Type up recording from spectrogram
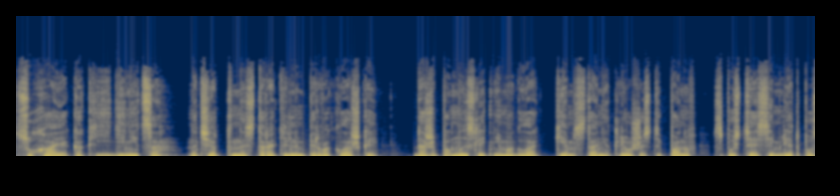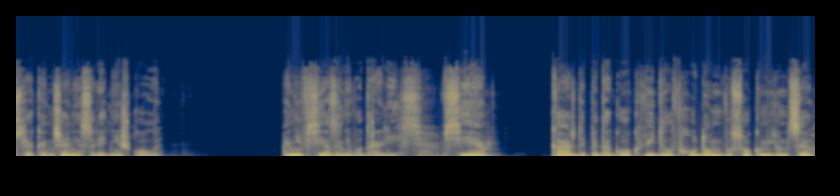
сухая, как единица, начертанная старательным первоклашкой, даже помыслить не могла, кем станет Леша Степанов спустя семь лет после окончания средней школы. Они все за него дрались. Все. Каждый педагог видел в худом высоком юнце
